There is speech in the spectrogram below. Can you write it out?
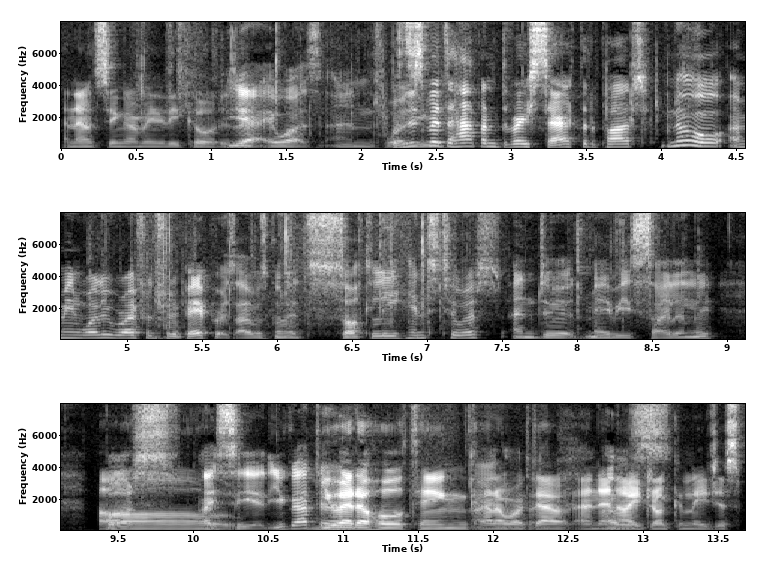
announcing our mini league code. Is Yeah, it? it was. And Was this you- meant to happen at the very start of the pod? No, I mean while you rifled through the papers, I was going to subtly hint to it and do it maybe silently, but I Oh. see it. You got oh, there. You had a whole thing kind of worked out, and then I I, drunkenly just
